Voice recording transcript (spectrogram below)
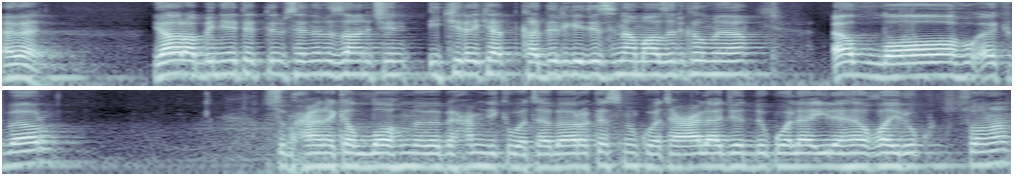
Evet. Ya Rabbi niyet ettim senin rızan için iki rekat Kadir gecesi namazını kılmaya. Allahu Ekber. Subhaneke Allahümme ve bihamdik ve tebarek esmuk ve teala cedduk ve la ilahe gayruk. Sonra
